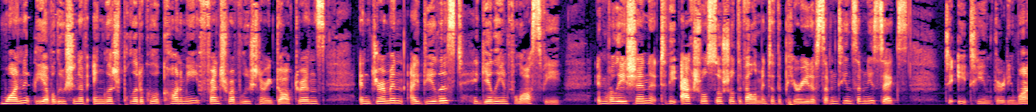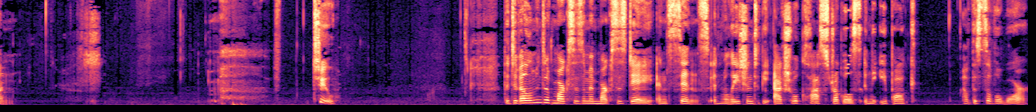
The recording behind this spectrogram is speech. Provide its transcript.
One, the evolution of English political economy, French revolutionary doctrines, and German idealist Hegelian philosophy in relation to the actual social development of the period of 1776 to 1831. Two, the development of Marxism in Marx's day and since in relation to the actual class struggles in the epoch of the Civil War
